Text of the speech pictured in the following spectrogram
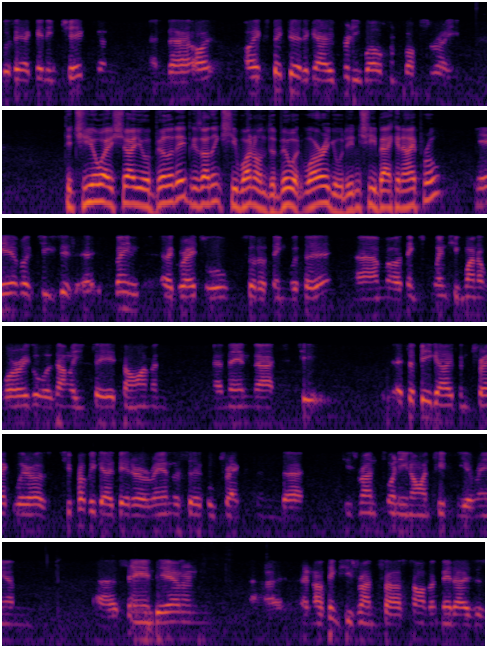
without getting checked, and and uh, I I expect her to go pretty well from box three. Did she always show you ability? Because I think she won on debut at Warragul, didn't she, back in April? Yeah, look, she's just it's been a gradual sort of thing with her. Um, I think when she won at Warragul it was only fair time, and and then uh, she it's a big open track where she'd probably go better around the circle tracks, and uh, she's run 29.50 around uh, Sandown, and uh, and I think she's run fast time at Meadows as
